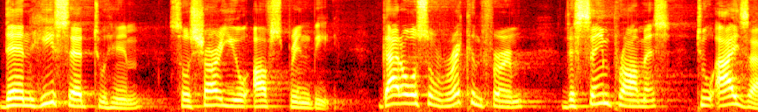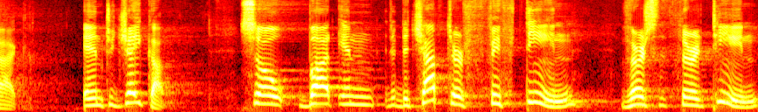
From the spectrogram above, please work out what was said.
then he said to him, So shall your offspring be. God also reconfirmed the same promise to Isaac and to Jacob. So, but in the chapter 15, verse 13,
